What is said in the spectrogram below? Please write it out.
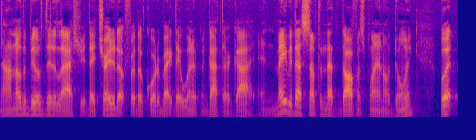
now I know the Bills did it last year. They traded up for their quarterback. They went up and got their guy. And maybe that's something that the Dolphins plan on doing. But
